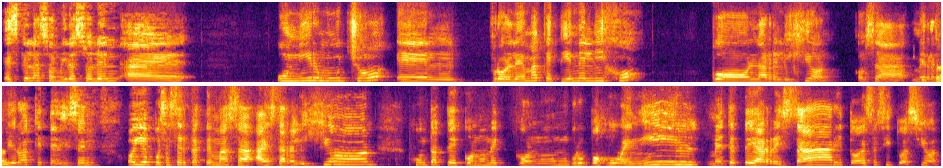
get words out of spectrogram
es que las familias suelen eh, unir mucho el problema que tiene el hijo con la religión. O sea, me refiero a que te dicen, oye, pues acércate más a, a esta religión, júntate con un, con un grupo juvenil, métete a rezar y toda esa situación.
